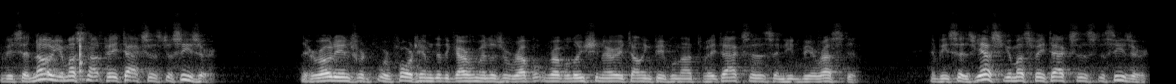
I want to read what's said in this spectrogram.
If he said, No, you must not pay taxes to Caesar, the Herodians would report him to the government as a revolutionary, telling people not to pay taxes, and he'd be arrested. If he says, Yes, you must pay taxes to Caesar,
